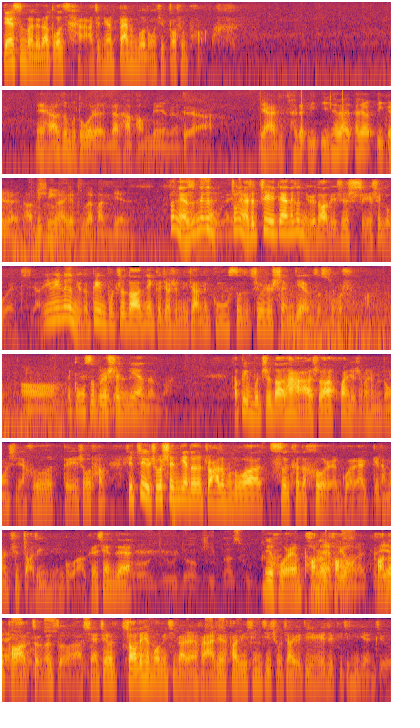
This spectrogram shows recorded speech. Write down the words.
Desmond 他多惨啊，整天搬那么多东西到处跑。哎、还有这么多人在他旁边，有没有？对啊，呀，他就他就一一他他他就一个人，然后另另外一个住在饭店。重点是那个重点是这一代那个女的到底是谁是个问题啊？因为那个女的并不知道那个就是那个叫那公司就是圣殿子所属嘛，哦，那公司不是圣电的嘛，她并不知道，他好像说要换取什么什么东西，然后等于说他们其实最初圣殿都是抓这么多刺客的后人过来给他们去找金苹果，可是现在 Oh, 那伙人跑的跑跑的跑，走的走啊，现在就招那些莫名其妙人，反正就是发明新技术，只要有 DNA 就可以进行研究。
